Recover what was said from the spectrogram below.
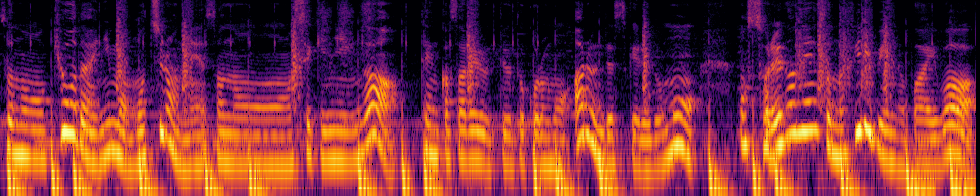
その兄弟にももちろんねその責任が転嫁されるっていうところもあるんですけれどももうそれがねそのフィリピンの場合は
